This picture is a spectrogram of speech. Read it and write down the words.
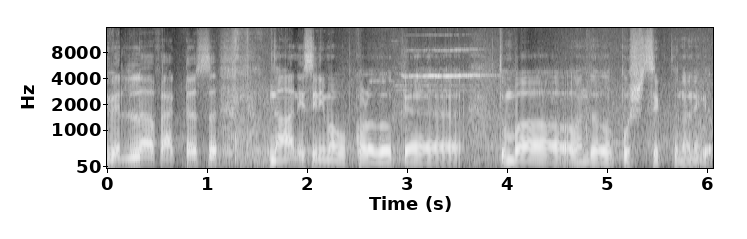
ಇವೆಲ್ಲ ಫ್ಯಾಕ್ಟರ್ಸ್ ನಾನು ಈ ಸಿನಿಮಾ ಒಪ್ಕೊಳ್ಳೋದಕ್ಕೆ ತುಂಬ ಒಂದು ಪುಷ್ ಸಿಕ್ತು ನನಗೆ.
